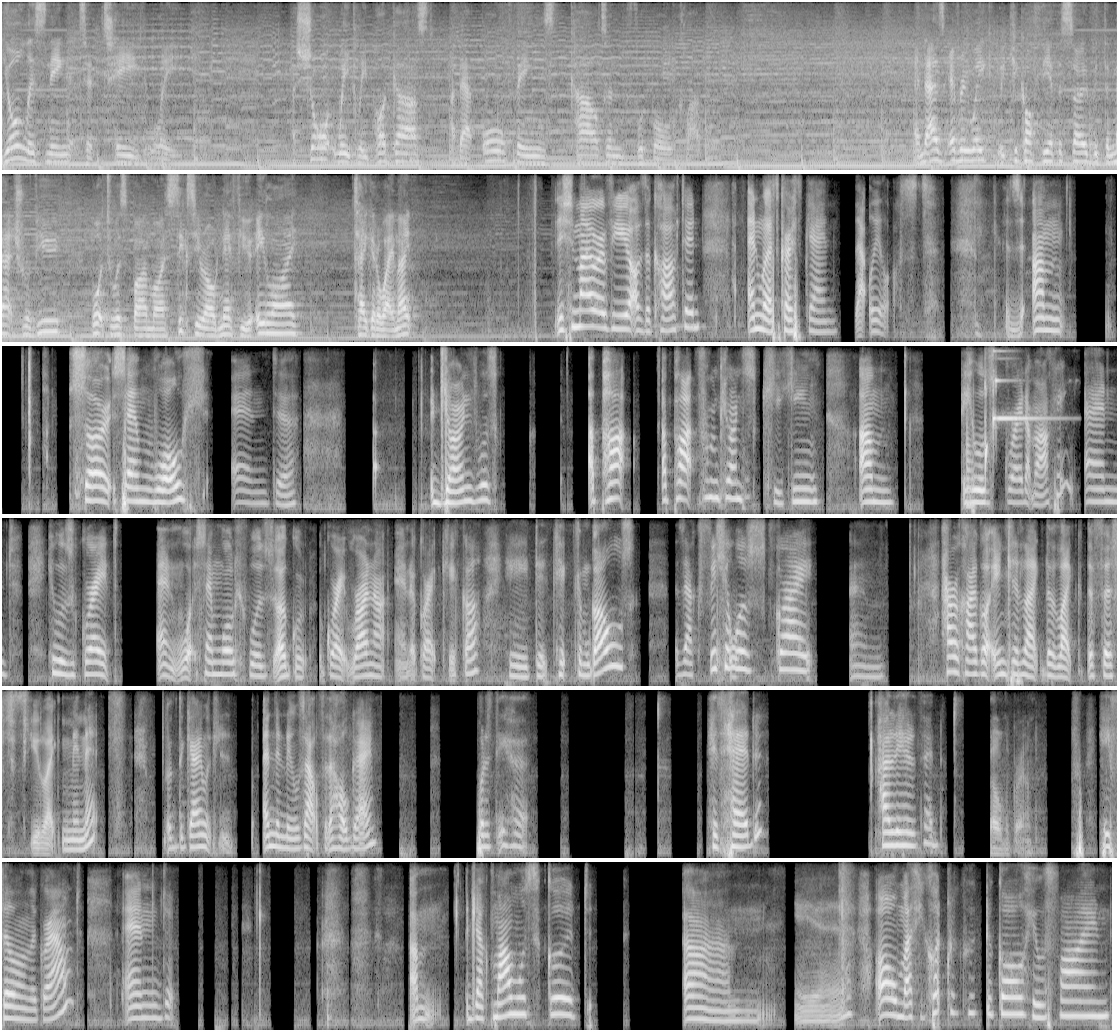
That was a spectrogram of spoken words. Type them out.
You're listening to Teague League, a short weekly podcast about all things Carlton Football Club. And as every week, we kick off the episode with the match review brought to us by my six year old nephew Eli. Take it away, mate. This is my review of the Carlton and West Coast game that we lost. Um, so Sam Walsh and uh, Jones was apart apart from Jones kicking. Um, he was great at marking and he was great. And what Sam Walsh was a gr- great runner and a great kicker. He did kick some goals. Zach Fisher was great. Um, Harakai got into like the like the first few like minutes of the game, which is, and then he was out for the whole game. What did he hurt? His head. How did he hit his head? fell on the ground. He fell on the ground, and um, Jack Mom was good. Um, yeah. Oh, Matthew Cottrell kicked the goal. He was fine.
